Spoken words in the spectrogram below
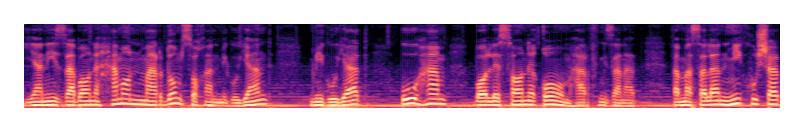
یعنی زبان همان مردم سخن می‌گویند می‌گوید او هم با لسان قوم حرف می‌زند و مثلا میکوشد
